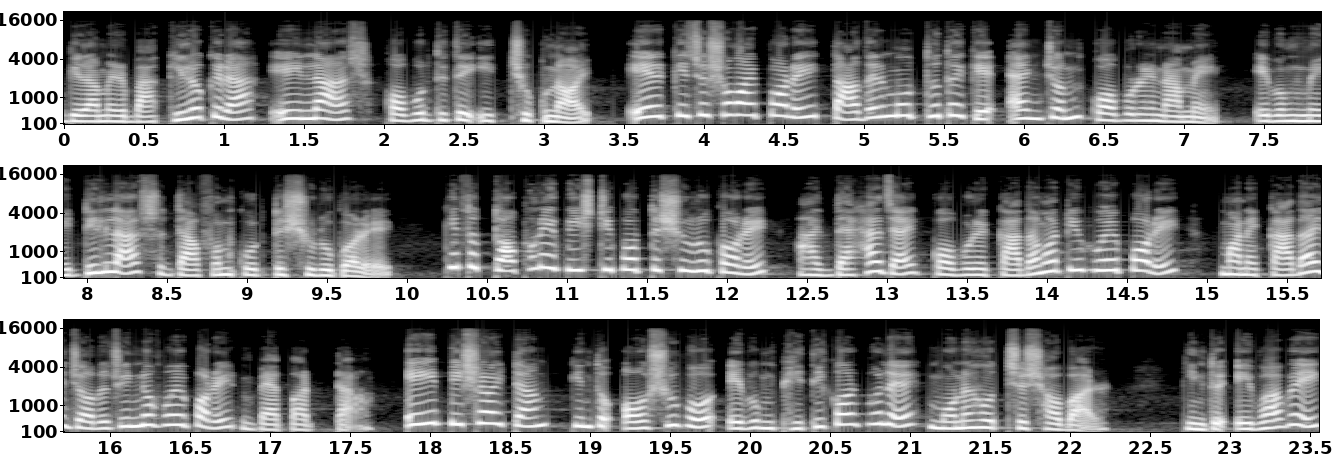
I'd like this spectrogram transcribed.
গ্রামের বাকি লোকেরা এই লাশ কবর দিতে ইচ্ছুক নয়। এর কিছু সময় পরেই তাদের মধ্য থেকে একজন কবরে নামে এবং মেয়েটির লাশ দাফন করতে শুরু করে। কিন্তু তখনই বৃষ্টি পড়তে শুরু করে। আর দেখা যায় কবরে কাদামাটি হয়ে পড়ে মানে কাদায় জলচিহ্ন হয়ে পড়ে ব্যাপারটা। এই বিষয়টা কিন্তু অশুভ এবং ভীতিকর বলে মনে হচ্ছে সবার। কিন্তু এভাবেই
